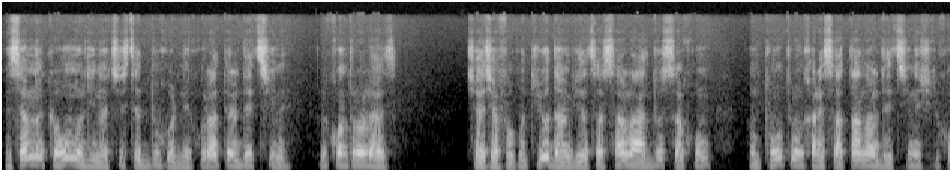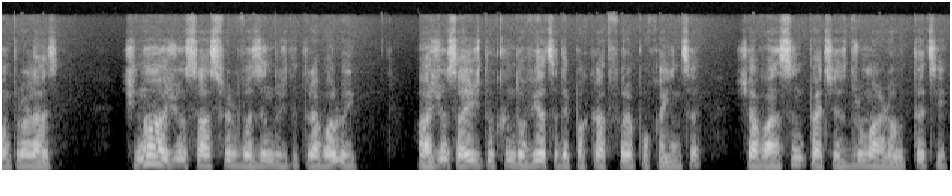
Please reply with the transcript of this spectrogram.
înseamnă că unul din aceste duhuri necurate îl deține, îl controlează. Ceea ce a făcut Iuda în viața sa l-a adus acum în punctul în care satana îl deține și îl controlează. Și nu a ajuns astfel văzându-și de treaba lui. A ajuns aici ducând o viață de păcat fără pocăință și avansând pe acest drum al răutății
